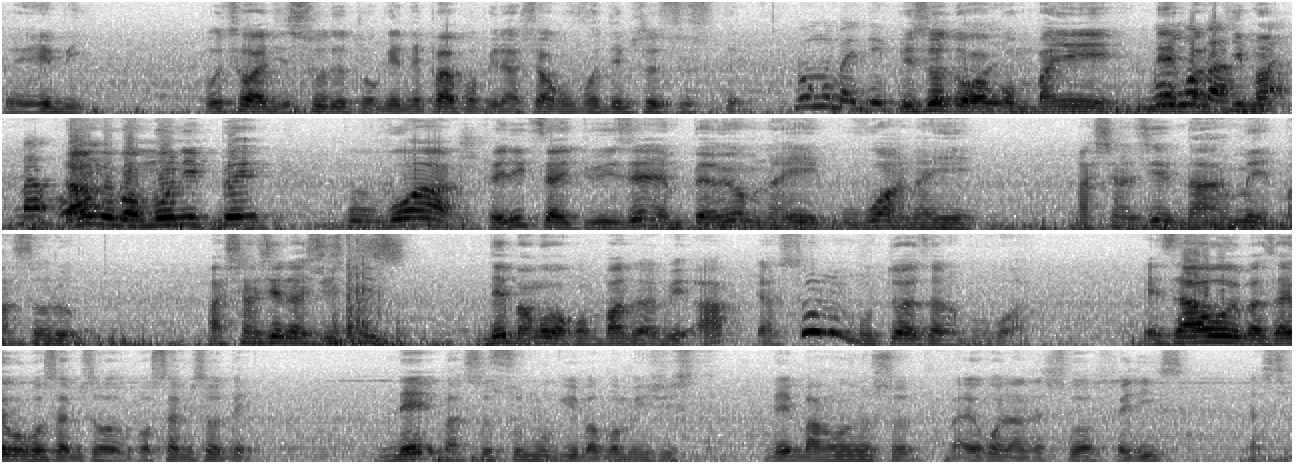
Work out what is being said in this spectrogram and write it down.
toyebi po soki adissoudre tokende epai ya population akovote biso lisusu te biso tokoaccompagne ye nde bakima ntango bamoni mpe pouvoir félix a utilisé imperium na ye pouvoir na ye achange na armée masolo achange na justice nde bango bacomprendre babi a ah, ya solo moto oyo aza na pouvoir eza oyo bazali kokosa biso kosa biso te nde basusumuki bakomi juste nde bango nyonso baye kolanda sikoyo félix Merci.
